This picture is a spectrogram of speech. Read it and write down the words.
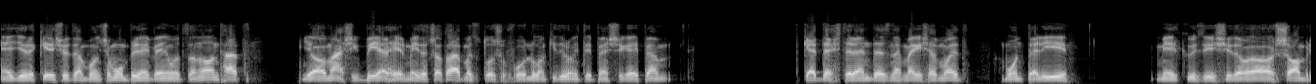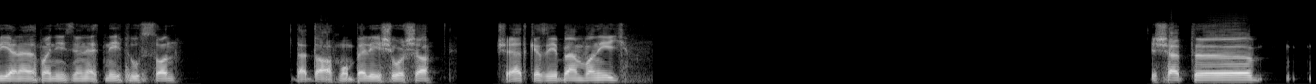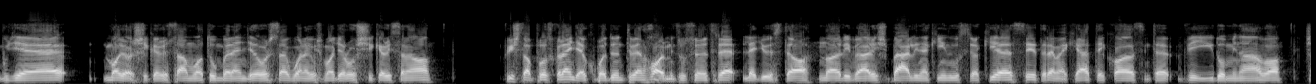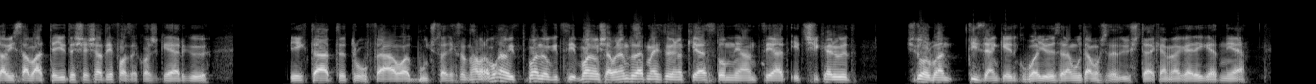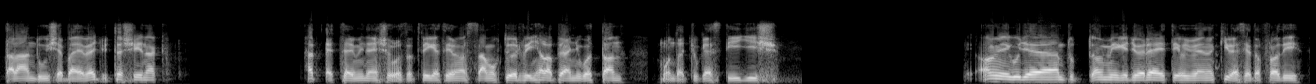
egyre késő tempont, és a Montpellier 48 a Nant, hát ugye a másik BL helyén a csata, hát majd az utolsó fordulóban kiderül, hogy éppensége éppen keddeste rendeznek meg, és hát majd Montpellier mérkőzését a Chambry ellen majd nézni a Net 4 pluszon. Tehát a Montpellier sorsa saját kezében van így. És hát ugye magyar sikerű számolhatunk be Lengyelországban, és magyaros sikerű, hiszen a Fislaploszka lengyel kupa döntőben 30-25-re legyőzte a nagy rivális Bálinek Industria Kielszét, remek játékkal szinte végig dominálva Csavi Szabát együttes, és hát Fazekas Gergő ég, tehát trófeával búcsúztatják. Szóval ha a bajnokságban nem tudják megtörni a Kielsz dominanciát, itt sikerült, Sidorban 12 kupa győzelem után most az ezüsttel kell megelégednie talán Dújsebájev együttesének hát egyszer minden sorozat véget ér a számok törvény alapján nyugodtan mondhatjuk ezt így is. Ami még ugye nem tudtam, még egy olyan rejtély, hogy vajon kiveszed a Fradi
